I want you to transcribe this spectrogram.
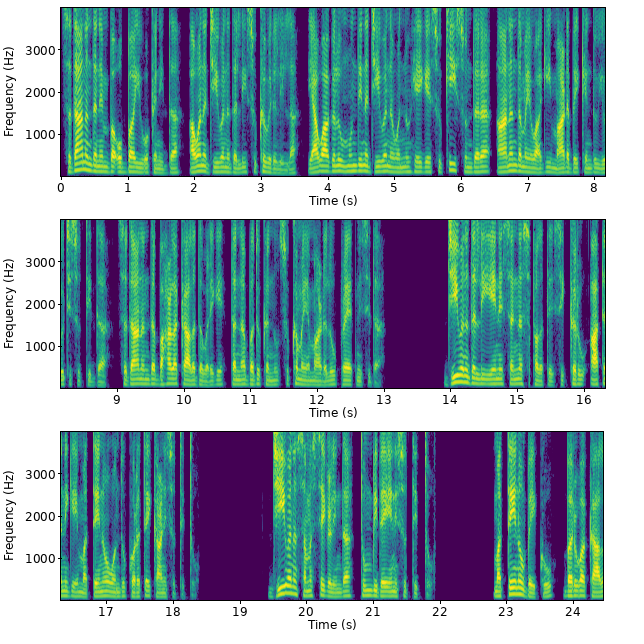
ಸದಾನಂದನೆಂಬ ಒಬ್ಬ ಯುವಕನಿದ್ದ, ಅವನ ಜೀವನದಲ್ಲಿ ಸುಖವಿರಲಿಲ್ಲ. ಯಾವಾಗಲೂ ಮುಂದಿನ ಜೀವನವನ್ನು ಹೇಗೆ ಸುಖಿ, ಸುಂದರ, ಆನಂದಮಯವಾಗಿ ಮಾಡಬೇಕೆಂದು ಯೋಚಿಸುತ್ತಿದ್ದ ಸದಾನಂದ ಬಹಳ ಕಾಲದವರೆಗೆ ತನ್ನ ಬದುಕನ್ನು ಸುಖಮಯ ಮಾಡಲು ಪ್ರಯತ್ನಿಸಿದ. ಜೀವನದಲ್ಲಿ ಏನೇ ಸಣ್ಣ ಸಫಲತೆ ಸಿಕ್ಕರೂ ಆತನಿಗೆ ಮತ್ತೇನೋ ಒಂದು ಕೊರತೆ ಕಾಣಿಸುತ್ತಿತ್ತು. ಜೀವನ ಸಮಸ್ಯೆಗಳಿಂದ ತುಂಬಿದೆ ಎನಿಸುತ್ತಿತ್ತು. ಮತ್ತೇನೋ ಬೇಕು, ಬರುವ ಕಾಲ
